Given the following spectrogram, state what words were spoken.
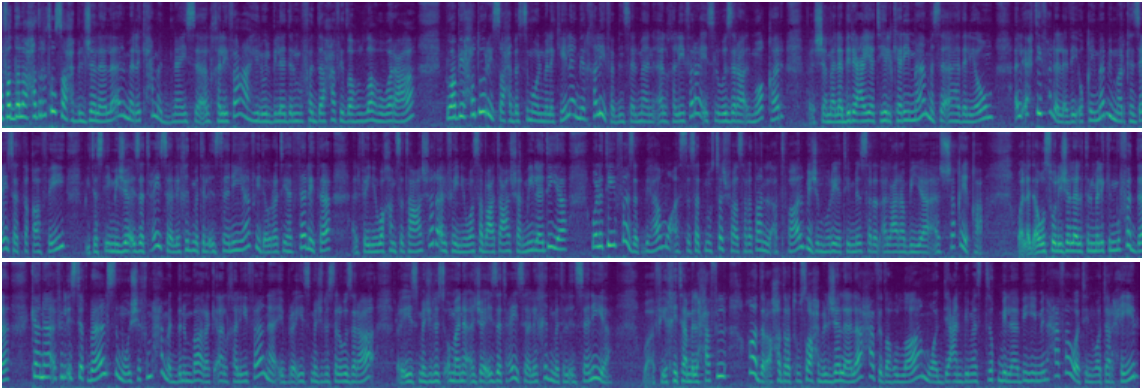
تفضل حضرة صاحب الجلالة الملك حمد بن عيسى الخليفة عاهل البلاد المفدى حفظه الله ورعاه وبحضور صاحب السمو الملكي الأمير خليفة بن سلمان الخليفة رئيس الوزراء الموقر. فشمل برعايته الكريمة مساء هذا اليوم الاحتفال الذي أقيم بمركز عيسى الثقافي بتسليم جائزة عيسى لخدمة الإنسانية في دورتها الثالثة 2015-2017 ميلادية والتي فازت بها مؤسسة مستشفى سرطان الأطفال بجمهورية مصر العربية الشقيقة. ولدى وصول جلالة الملك المفدى كان في الاستقبال سمو الشيخ محمد بن مبارك آل خليفة نائب رئيس مجلس الوزراء رئيس مجلس أمناء جائزة عيسى لخدمة الإنسانية. وفي ختام الحفل غادر حضرة صاحب الجلالة حفظه الله مودعا بما استقبل به من حفاوة وترحيب.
